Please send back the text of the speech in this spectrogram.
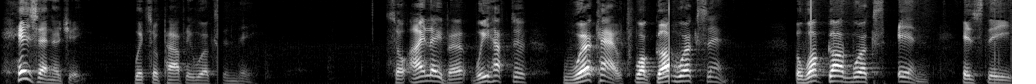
his energy, which so powerfully works in me. So I labor. We have to work out what God works in. But what God works in is the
